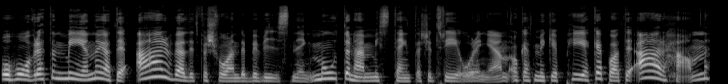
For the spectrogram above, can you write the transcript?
Och hovrätten menar ju att det är väldigt försvårande bevisning mot den här misstänkta 23-åringen och att mycket pekar på att det är han.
